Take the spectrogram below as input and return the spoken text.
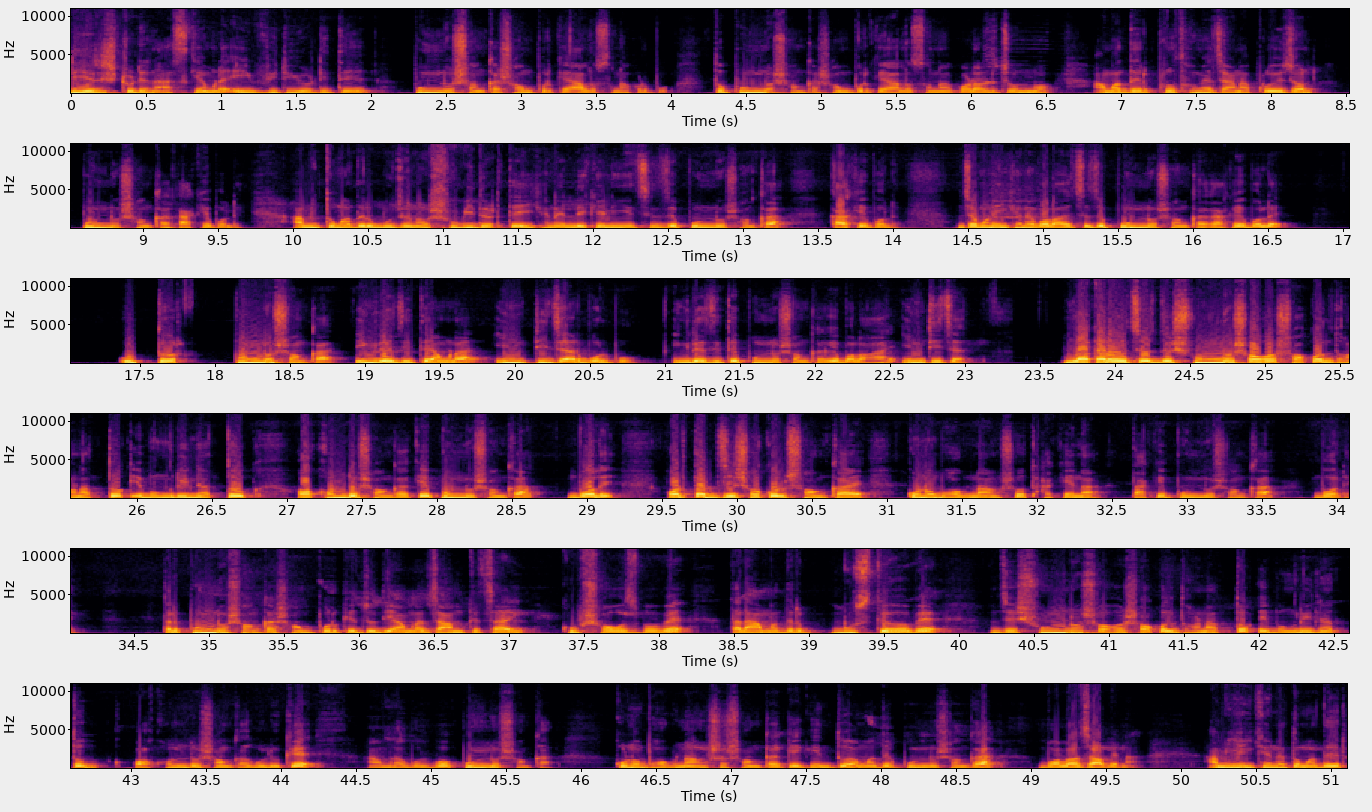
Dear student আজকে আমরা এই ভিডিওটিতে পূর্ণ সংখ্যা সম্পর্কে আলোচনা করব। তো পূর্ণ সংখ্যা সম্পর্কে আলোচনা করার জন্য আমাদের প্রথমে জানা প্রয়োজন, পূর্ণ সংখ্যা কাকে বলে? আমি তোমাদের বোঝানোর সুবিধার্থে এইখানে লিখে নিয়েছি যে পূর্ণ সংখ্যা কাকে বলে। যেমন এইখানে বলা হয়েছে যে পূর্ণ সংখ্যা কাকে বলে? উত্তর, পূর্ণ সংখ্যা। ইংরেজিতে আমরা ইন্টিজার বলব। ইংরেজিতে পূর্ণ সংখ্যাকে বলা হয় ইন্টিজার লেখা রয়েছে যে শূন্য সহ সকল ধনাত্মক এবং ঋণাত্মক অখণ্ড সংখ্যাকে পূর্ণ সংখ্যা বলে। অর্থাৎ যে সকল সংখ্যায় কোনো ভগ্নাংশ থাকে না, তাকে পূর্ণ সংখ্যা বলে। তাহলে পূর্ণ সংখ্যা সম্পর্কে যদি আমরা জানতে চাই খুব সহজভাবে, তাহলে আমাদের বুঝতে হবে যে শূন্য সহ সকল ধনাত্মক এবং ঋণাত্মক অখণ্ড সংখ্যাগুলোকে আমরা বলব পূর্ণ সংখ্যা। কোনো ভগ্নাংশ সংখ্যাকে কিন্তু আমাদের পূর্ণ সংখ্যা বলা যাবে না। আমি এইখানে তোমাদের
